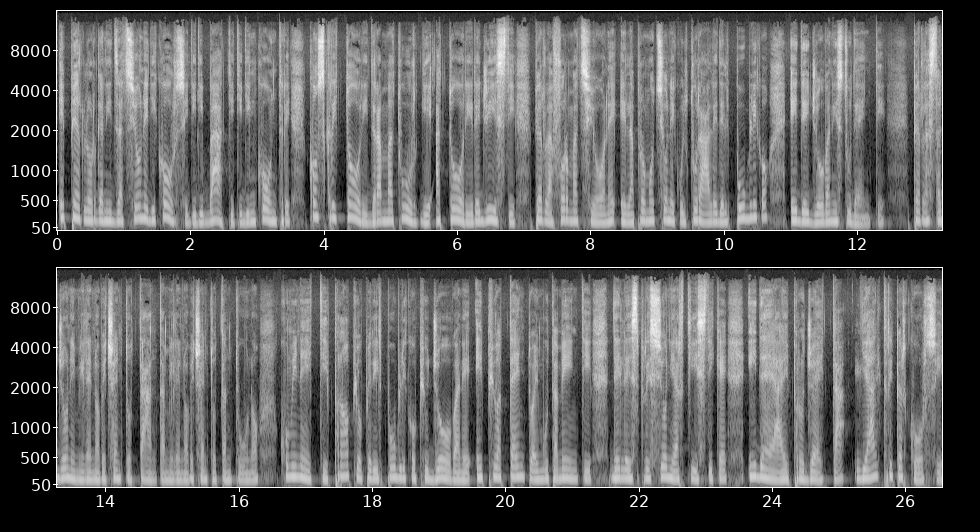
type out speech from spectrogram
e per l'organizzazione di corsi, di dibattiti, di incontri con scrittori, drammaturghi, attori, registi per la formazione e la promozione culturale culturale del pubblico e dei giovani studenti. Per la stagione 1980-1981 Cuminetti, proprio per il pubblico più giovane e più attento ai mutamenti delle espressioni artistiche, idea e progetta gli altri percorsi,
